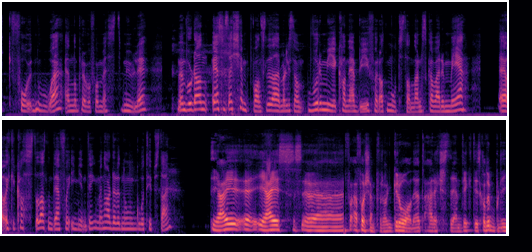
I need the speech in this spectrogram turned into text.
ikke få ut noe enn å prøve å få mest mulig. Men hvordan Jeg syns det er kjempevanskelig det der med liksom Hvor mye kan jeg by for at motstanderen skal være med, eh, og ikke kaste, da, sånn at jeg får ingenting. Men har dere noen gode tips der? Jeg, jeg, eh, er forkjemper for at grådighet er ekstremt viktig. Skal du bli,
